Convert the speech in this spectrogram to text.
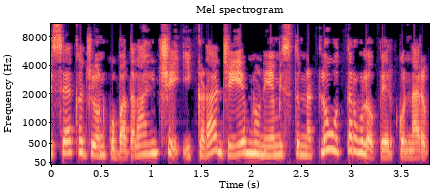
విశాఖ జోన్కు బదలాయించి ఇక్కడ జీఎంను నియమిస్తున్నట్లు ఉత్తర్వులో పేర్కొన్నారు.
